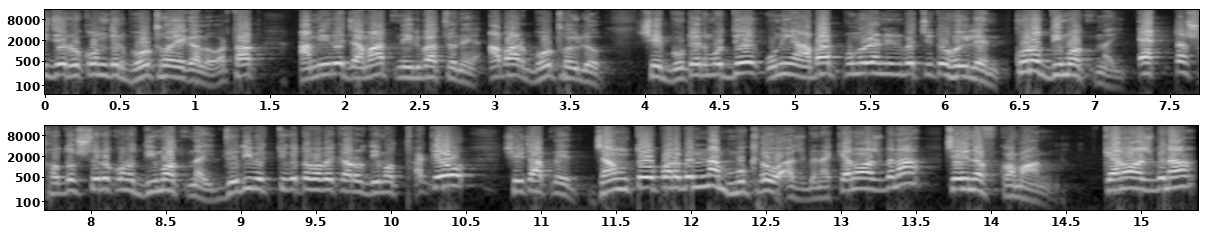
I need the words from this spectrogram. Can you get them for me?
এই যে রোকনদের ভোট হয়ে গেল, অর্থাৎ আমিরে জামাত নির্বাচনে আবার ভোট হইল। সেই ভোটের মধ্যে উনি আবার পুনরায় নির্বাচিত হইলেন। কোনো দ্বিমত নাই। একটা সদস্যেরও কোনো দ্বিমত নাই। যদি ব্যক্তিগতভাবে কারও দ্বিমত থাকেও, সেটা আপনি জানতেও পারবেন না, মুখেও আসবে না। কেন আসবে না? চেইন অফ কমান্ড কেন আসবে না?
